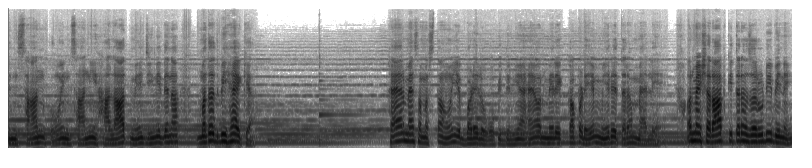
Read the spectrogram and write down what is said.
इंसान को इंसानी हालात में जीने देना मदद भी है क्या? खैर, मैं समझता हूँ ये बड़े लोगों की दुनिया है और मेरे कपड़े मेरे तरह मैले हैं और मैं शराब की तरह ज़रूरी भी नहीं।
